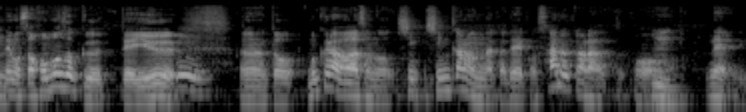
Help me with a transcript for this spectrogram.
んでもそのホモ族っていう、うん、と僕らはその進進化論の中でこう猿からこう、ね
